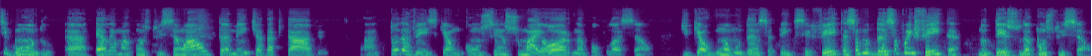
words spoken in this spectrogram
segundo, ah, ela é uma Constituição altamente adaptável. Tá? Toda vez que há um consenso maior na população de que alguma mudança tem que ser feita, essa mudança foi feita no texto da Constituição.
